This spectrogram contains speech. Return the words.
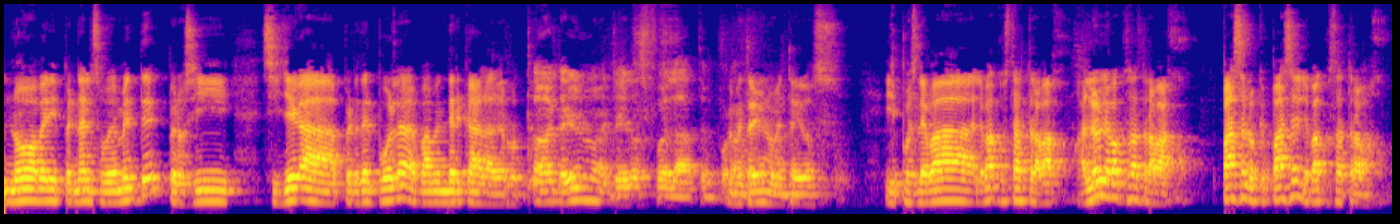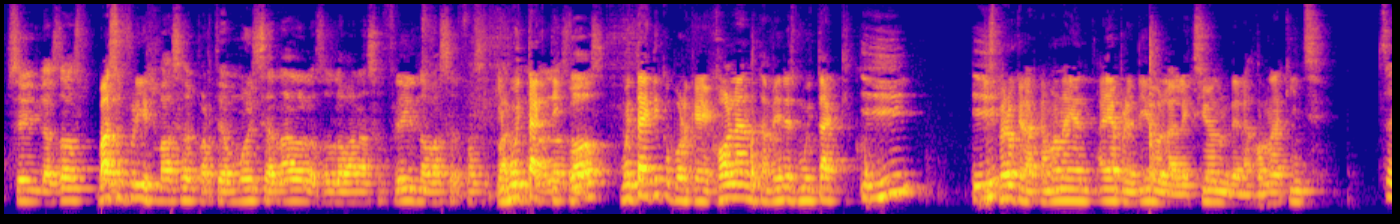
No va a haber penales, obviamente, pero sí, si llega a perder Puebla, va a vender cara la derrota. 91, 92 fue la temporada. 91-92. Y pues le va, le va a costar trabajo. A León le va a costar trabajo. Pase lo que pase, le va a costar trabajo. Sí, los dos. Va a sufrir. Va a ser un partido muy cerrado, los dos lo van a sufrir, no va a ser fácil. Y muy para los táctico. dos. Muy táctico porque Holland también es muy táctico. Y. Y Y. espero que la Camón haya, haya aprendido la lección de la jornada 15. Sí.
